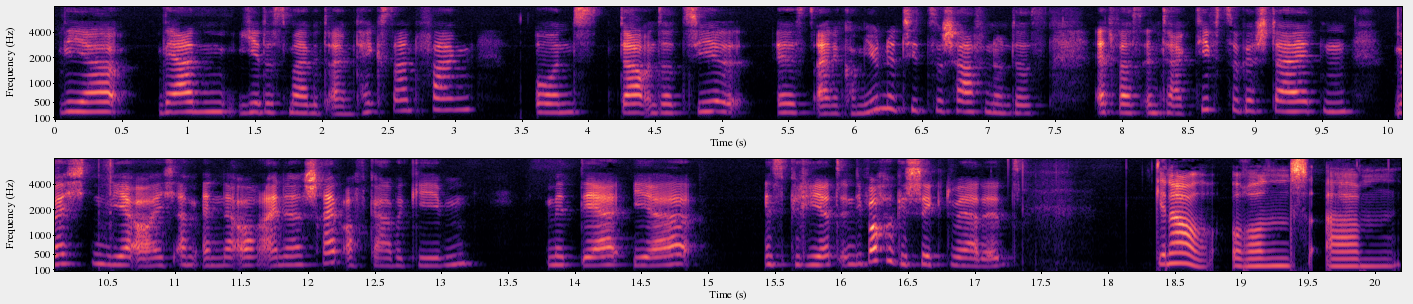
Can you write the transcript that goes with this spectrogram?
Wir werden jedes Mal mit einem Text anfangen und da unser Ziel ist, eine Community zu schaffen und das etwas interaktiv zu gestalten, möchten wir euch am Ende auch eine Schreibaufgabe geben, mit der ihr inspiriert in die Woche geschickt werdet. Genau, und ähm,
